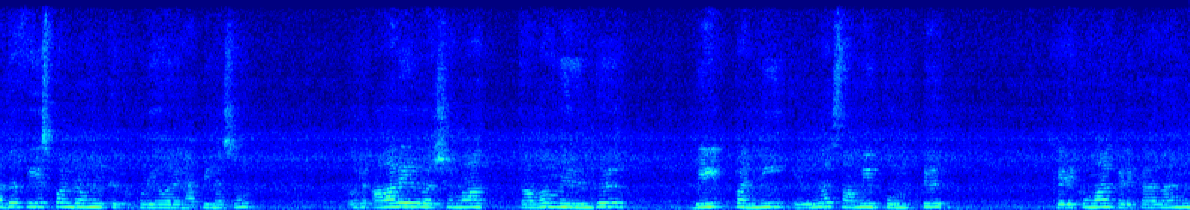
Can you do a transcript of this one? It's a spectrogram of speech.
அதை ஃபேஸ் பண்ணுறவங்களுக்கு இருக்கக்கூடிய ஒரு ஹாப்பினஸும் ஒரு ஆறேழு வருஷமாக தவம் இருந்து வெயிட் பண்ணி எல்லாம் சாமியை கும்பிட்டு கிடைக்குமா கிடைக்காதான்னு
